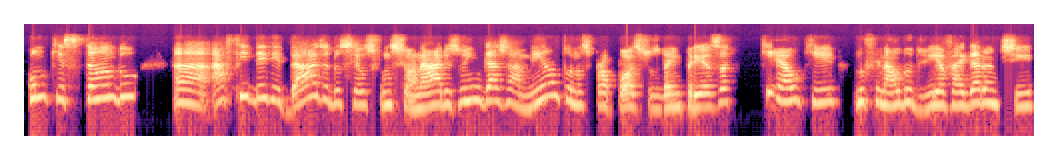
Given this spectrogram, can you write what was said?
conquistando uh, a fidelidade dos seus funcionários, o engajamento nos propósitos da empresa, que é o que, no final do dia, vai garantir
